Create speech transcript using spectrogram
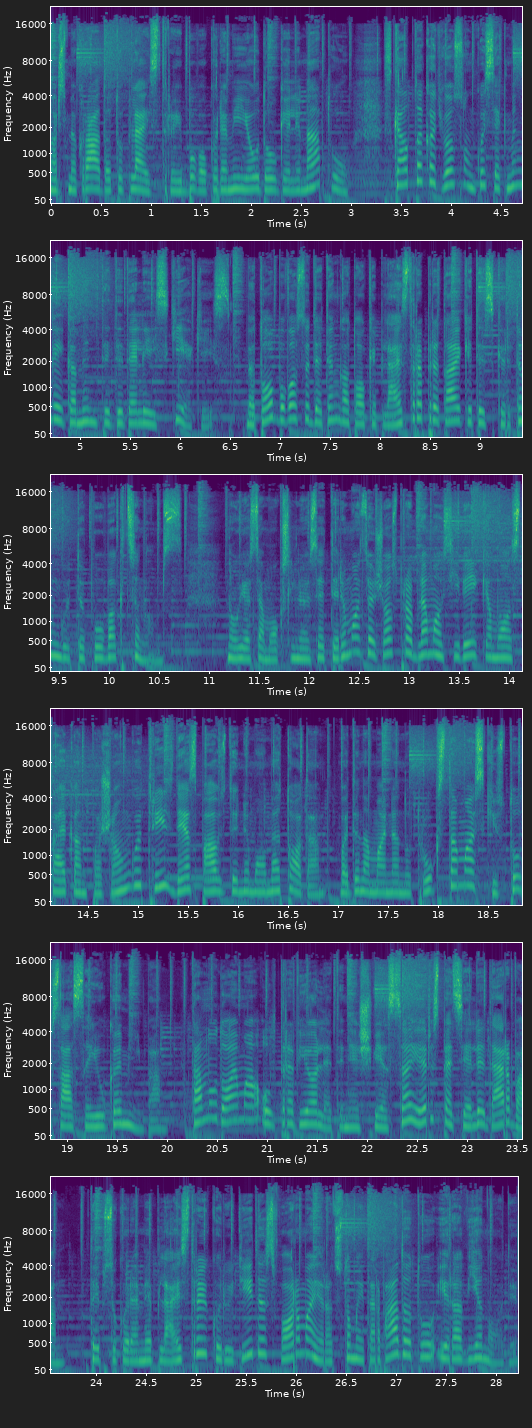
Nors mikroadatų pleistrai buvo kuriami jau daugelį metų, skelbta, kad juos sunku sėkmingai gaminti dideliais kiekiais. Be to buvo sudėtinga tokį pleistrą pritaikyti skirtingų tipų vakcinoms. Naujose moksliniuose tyrimuose šios problemos įveikiamos taikant pažangų 3D spausdinimo metodą, vadinamą nenutrūkstamą skystų sąsajų gamybą. Tam naudojama ultravioletinė šviesa ir speciali derva. Taip sukūriami pleistrai, kurių dydis, forma ir atstumai tarp adatų yra vienodi.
